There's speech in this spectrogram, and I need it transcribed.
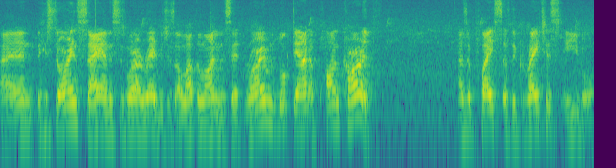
Uh, and the historians say, and this is what I read, which is I love the line, and it said, Rome looked down upon Corinth as a place of the greatest evil,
